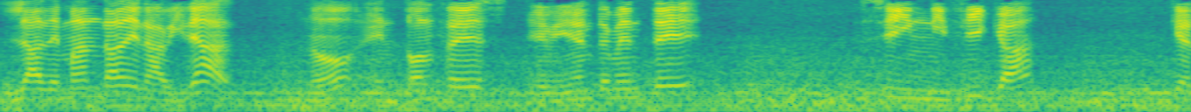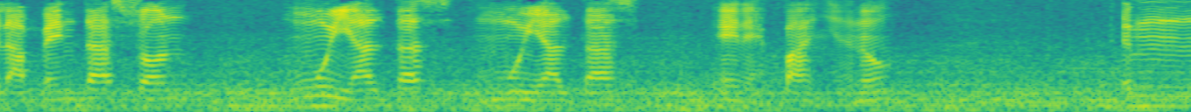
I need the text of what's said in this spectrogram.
la demanda de Navidad, ¿no? Entonces, evidentemente, significa que las ventas son muy altas, muy altas en España, ¿no? Em,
